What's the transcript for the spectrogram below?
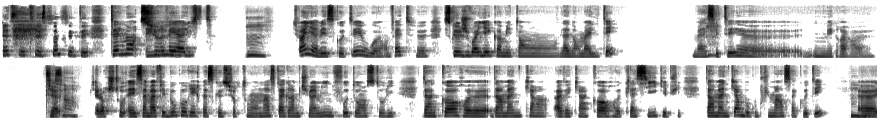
c'était ça, c'était tellement surréaliste. Hmm. Tu vois, il y avait ce côté où, euh, en fait, euh, ce que je voyais comme étant la normalité, bah, c'était euh, une maigreur. c'est ça. Puis alors, je trouve, et ça m'a fait beaucoup rire parce que sur ton Instagram, tu as mis une photo en story d'un corps, d'un mannequin avec un corps classique et puis d'un mannequin beaucoup plus mince à côté. Mhm.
